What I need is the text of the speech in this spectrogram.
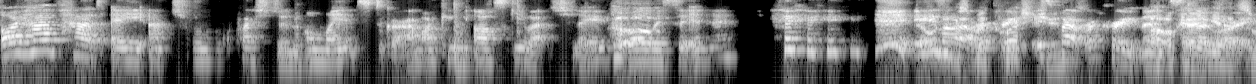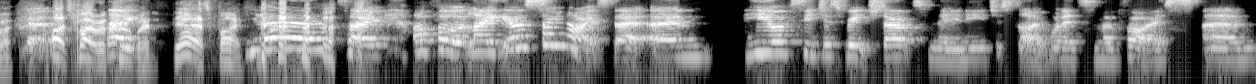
I have had a actual question on my Instagram. I can ask you actually while we're sitting here. It Don't is about me recruit- It's about recruitment. Oh, okay, don't yeah, that's right. Yeah. oh, it's about recruitment. yeah, it's fine. yeah. So I thought like it was so nice that um, he obviously just reached out to me and he just like wanted some advice. Um,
